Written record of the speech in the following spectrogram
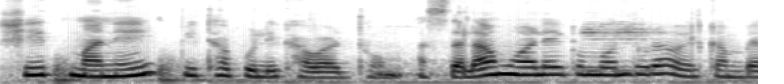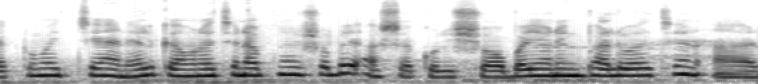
শীত মানে পিঠাপুলি খাওয়ার ধুম। আসসালামু আলাইকুম বন্ধুরা, welcome back to my channel. কেমন আছেন আপনারা সবাই? আশা করি সবাই অনেক ভালো আছেন। আর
